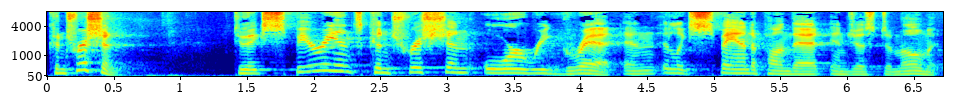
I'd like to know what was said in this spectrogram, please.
Contrition. To experience contrition or regret. And it'll expand upon that in just a moment.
